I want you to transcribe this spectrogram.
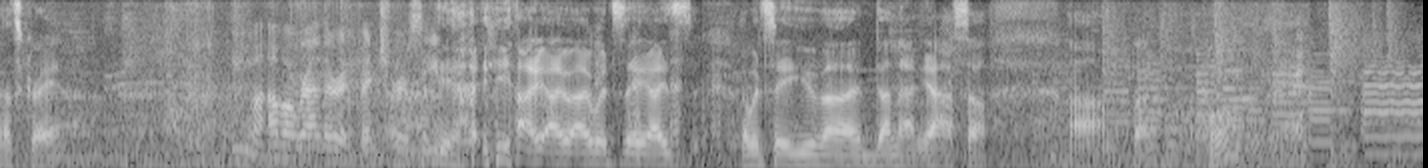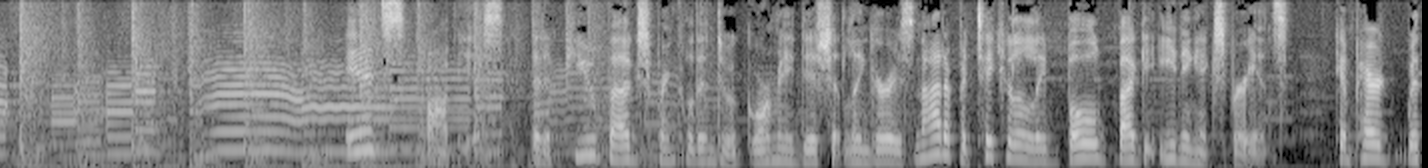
That's great. I'm a rather adventurous eater. Yeah, yeah. I, I, I would say I, s- I would say you've uh, done that. Yeah. So, um, but cool. It's obvious that a few bugs sprinkled into a gourmet dish at Linger is not a particularly bold bug eating experience compared with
